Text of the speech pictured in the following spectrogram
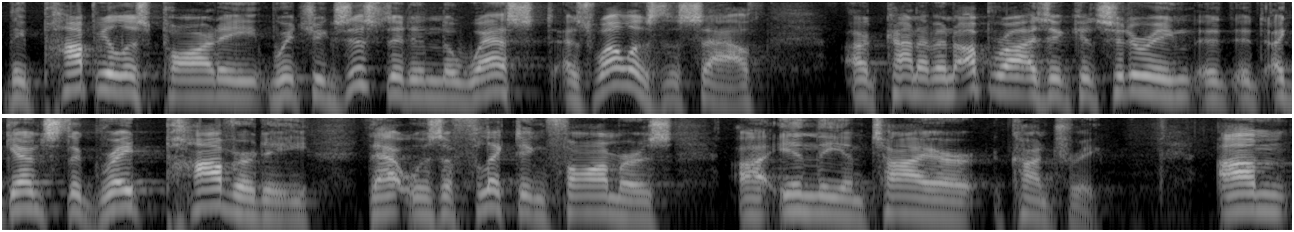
the Populist Party, which existed in the West as well as the South, a kind of an uprising considering uh, uh, against the great poverty that was afflicting farmers uh, in the entire country. Um,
